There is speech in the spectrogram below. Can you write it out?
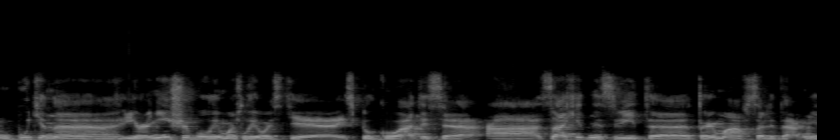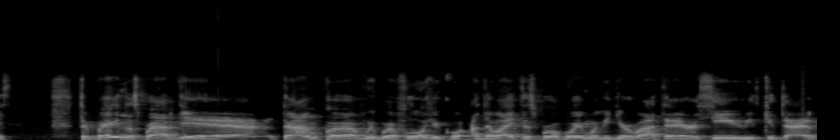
у Путіна і раніше були можливості спілкуватися, а західний світ е, тримав солідарність. Тепер насправді Трамп е, вибрав логіку: а давайте спробуємо відірвати Росію від Китаю.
